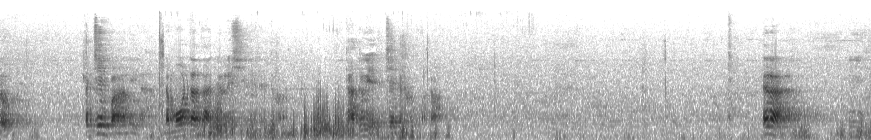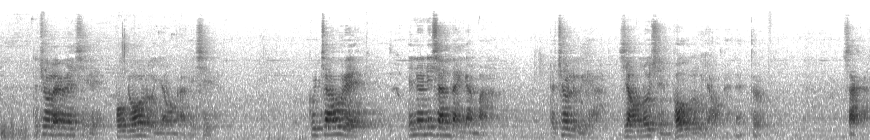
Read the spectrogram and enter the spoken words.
လို့အကျင့်ပါနေတာ နမောတတ္တမျိုးလေးရှိတယ်သူကဒါသူရဲ့အကျင့်တစ်ခုပါနော်အဲ့ဒါဒီတချို့လည်းပဲရှိတယ်ဗုဒ္ဓလို့ရောင်းတာလည်းရှိတယ်ကိုကြားဟုတ်တဲ့အင်ဒိုနီးရှားနိုင်ငံမှာတချို့လူတွေဟာရောင်းလို့ရှိရင်ဘုတ်လို့ရောင်းတယ်သူတို့စကား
